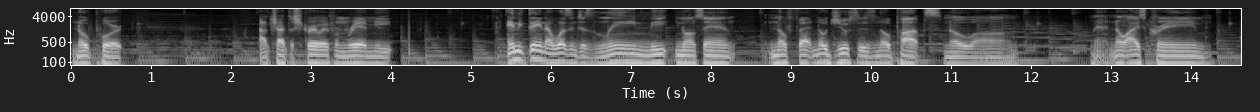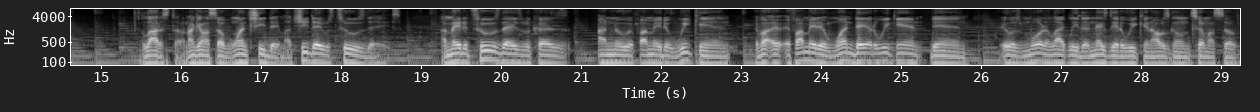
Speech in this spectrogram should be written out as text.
no pork. I tried to stray away from red meat anything that wasn't just lean meat, you know what I'm saying? No fat, no juices, no pops, no um man, no ice cream, a lot of stuff. And I gave myself one cheat day. My cheat day was Tuesdays. I made it Tuesdays because I knew if I made it weekend, if I if I made it one day of the weekend, then it was more than likely the next day of the weekend I was gonna tell myself,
